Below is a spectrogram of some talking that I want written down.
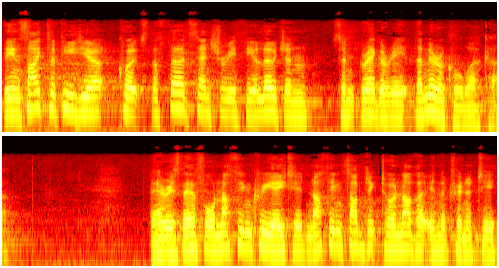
the encyclopedia quotes the third century theologian St. Gregory the Miracle Worker. There is therefore nothing created, nothing subject to another in the Trinity,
